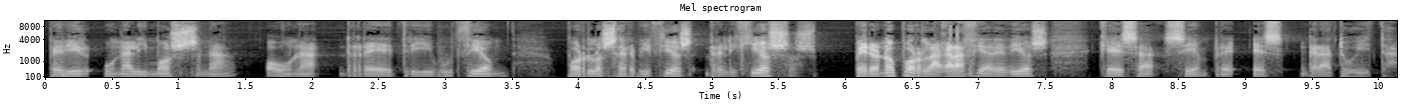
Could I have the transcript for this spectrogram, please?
pedir una limosna o una retribución por los servicios religiosos, pero no por la gracia de Dios, que esa siempre es gratuita.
